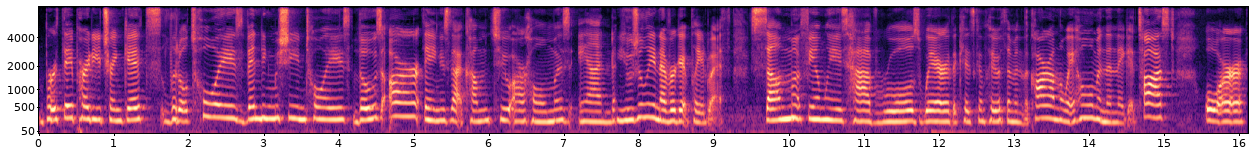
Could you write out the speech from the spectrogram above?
birthday party trinkets, little toys, vending machine toys. Those are things that come to our homes and usually never get played with. Some families have rules where the kids can play with them in the car on the way home and then they get tossed, or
